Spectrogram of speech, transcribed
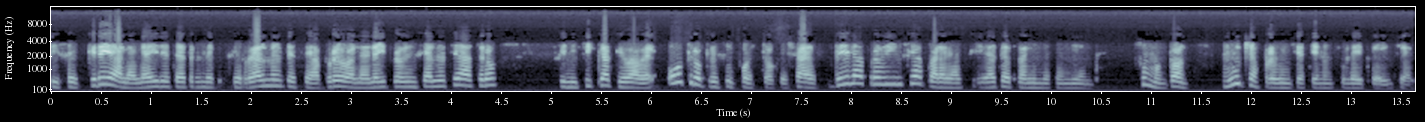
si se crea la ley de teatro, si realmente se aprueba la ley provincial de teatro, significa que va a haber otro presupuesto que ya es de la provincia para la actividad teatral independiente. Es un montón. Muchas provincias tienen su ley provincial.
